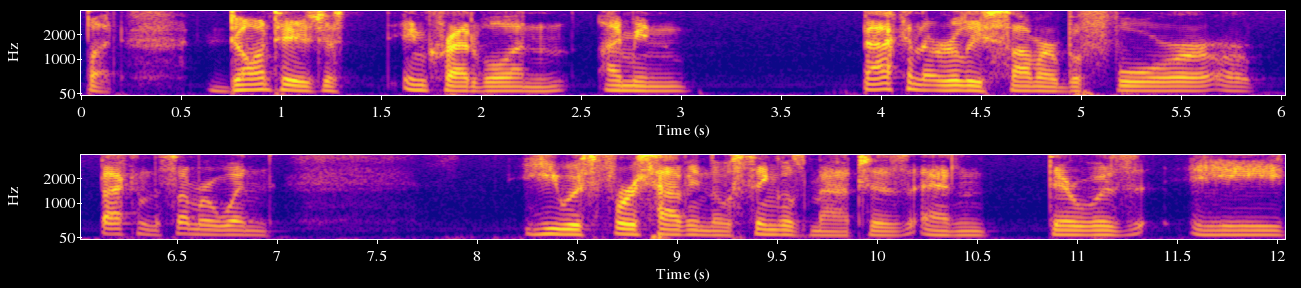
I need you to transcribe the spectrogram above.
but Dante is just incredible. And I mean, back in the early summer before, or back in the summer when he was first having those singles matches, and there was a,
